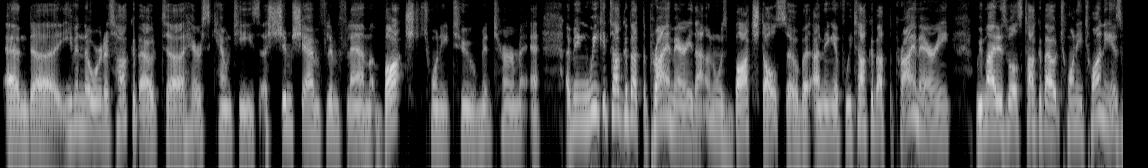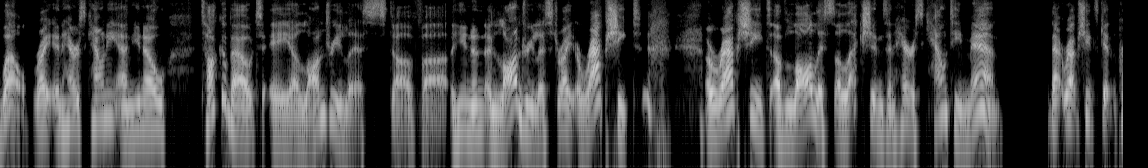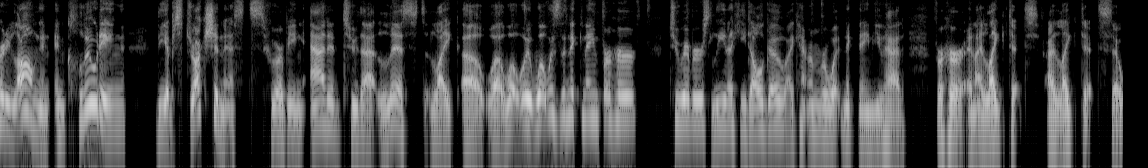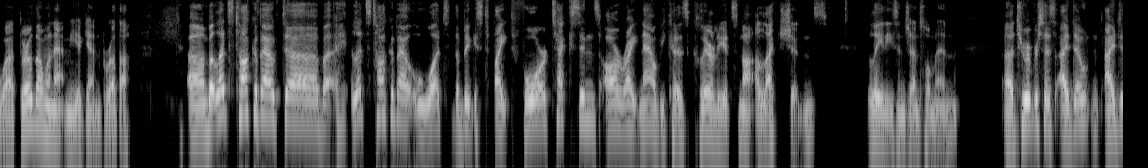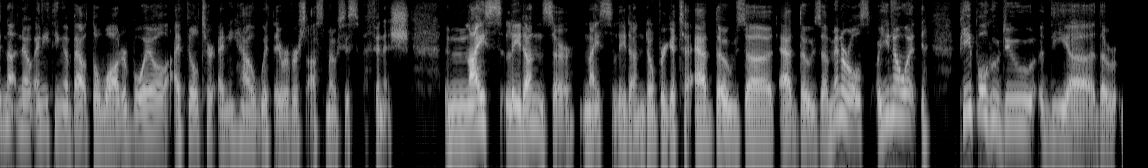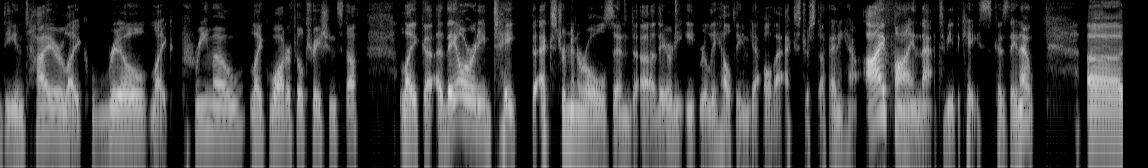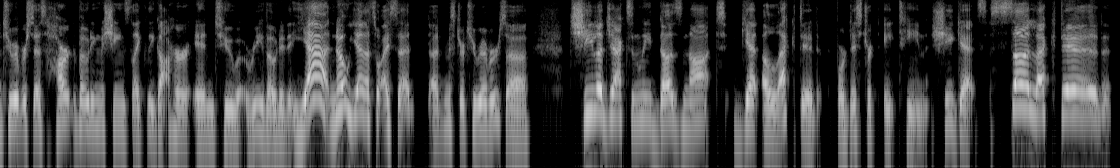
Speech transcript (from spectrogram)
And uh, even though we're going to talk about uh, Harris County's a shim sham flim flam botched 22 midterm, eh, I mean, we could talk about the primary. That one was botched also. But I mean, if we talk about the primary, we might as well talk about 2020 as well, right? In Harris County. And, you know, talk about a, a laundry list of, uh, you know, a laundry list, right? A rap sheet. a rap sheet of lawless elections in Harris County. Man, that rap sheet's getting pretty long, and including the obstructionists who are being added to that list, like uh, what what, what was the nickname for her? Two Rivers, Lina Hidalgo. I can't remember what nickname you had for her, and I liked it. I liked it. So uh, throw that one at me again, brother. Um, but let's talk about uh, but let's talk about what the biggest fight for Texans are right now, because clearly it's not elections, ladies and gentlemen. Uh, Two River says, I don't, I did not know anything about the water boil. I filter anyhow with a reverse osmosis finish. Nicely done, sir. Nicely done. Don't forget to add those, uh, add those uh, minerals. Or you know what? People who do the, uh, the, the entire like real like primo like water filtration stuff, like uh, they already take the extra minerals and uh, they already eat really healthy and get all that extra stuff anyhow. I find that to be the case because they know. Uh, Two River says Hart voting machines likely got her into revoted. Yeah, no, yeah, that's what I said, uh, Mr. Two Rivers. Uh, Sheila Jackson Lee does not get elected for District 18. She gets selected,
